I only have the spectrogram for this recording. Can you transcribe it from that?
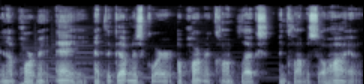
in apartment A at the Governor Square apartment complex in Columbus, Ohio.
